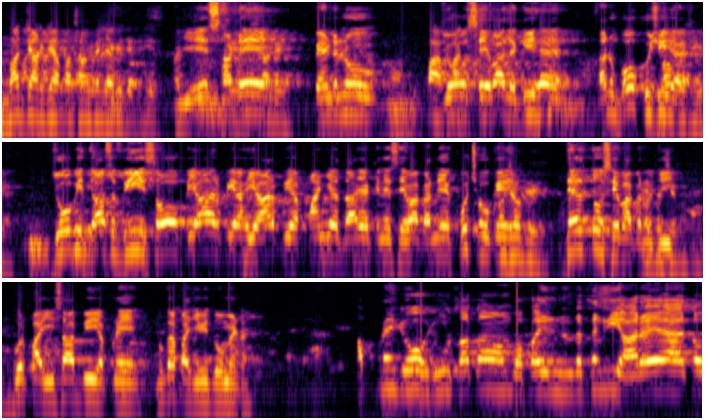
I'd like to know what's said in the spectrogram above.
ਵੱਧ ਚੜ ਕੇ ਆਪਾਂ ਸੰਗਤ ਲੈ ਕੇ ਚੱਲੀਏ। ਹਾਂਜੀ ਇਹ ਸਾਡੇ ਪਿੰਡ ਨੂੰ ਜੋ ਸੇਵਾ ਲੱਗੀ ਹੈ ਸਾਨੂੰ ਬਹੁਤ ਖੁਸ਼ੀ ਹੈ। ਜੋ ਵੀ 10 20 100 50 ਰੁਪਿਆ 1000 ਰੁਪਿਆ 5 10 ਕਿੰਨੇ ਸੇਵਾ ਕਰਨੇ ਹੋ ਕੇ ਖੁਸ਼ ਹੋ ਕੇ। ਦਿਲ ਤੋਂ ਸੇਵਾ ਕਰੋ ਜੀ। ਗੁਰ ਭਾਈ ਸਾਹਿਬ ਵੀ ਆਪਣੇ ਬੁੱਗਾ ਭਾਜੀ ਵੀ 2 ਮਿੰਟ। ਆਪਣੇ ਜੋ ਹਜੂਰ ਸਾਹਿਬ ਤੋਂ ਬਾਬਾ ਜੀ ਨਰਿੰਦਰ ਸਿੰਘ ਜੀ ਆ ਰਹੇ ਆ ਤਾਂ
